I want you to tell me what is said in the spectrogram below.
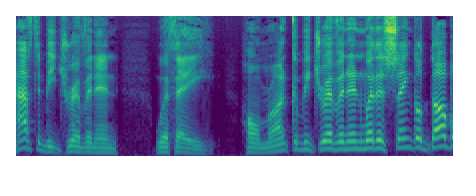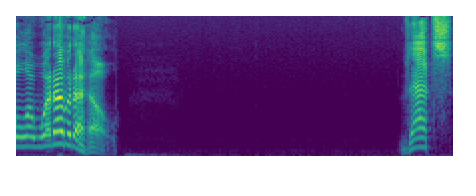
have to be driven in with a home run, could be driven in with a single, double, or whatever the hell. That's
